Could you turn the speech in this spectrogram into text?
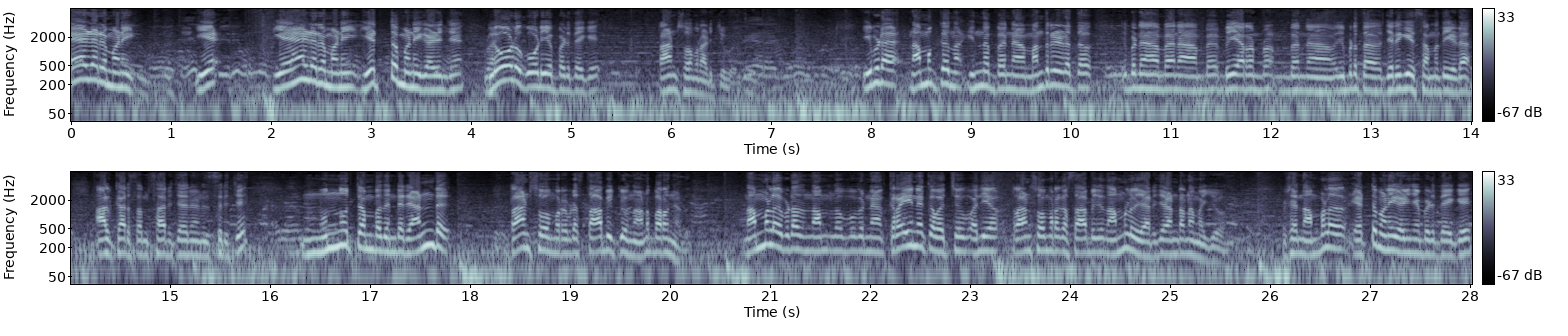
ഏഴര മണി ഏഴര മണി എട്ട് മണി കഴിഞ്ഞ് ലോഡ് കൂടിയപ്പോഴത്തേക്ക് ട്രാൻസ്ഫോമർ അടിച്ചു പോയി. ഇവിടെ നമുക്ക് ഇന്ന് പിന്നെ മന്ത്രിയുടെ അടുത്ത് ഇവിടെ പിന്നെ ബി ആർ എം പിന്നെ ഇവിടുത്തെ ജനകീയ സമിതിയുടെ ആൾക്കാർ സംസാരിച്ചതിനനുസരിച്ച് മുന്നൂറ്റമ്പതിന്റെ രണ്ട് ട്രാൻസ്ഫോമർ ഇവിടെ സ്ഥാപിക്കുമെന്നാണ് പറഞ്ഞത്. നമ്മൾ ഇവിടെ നം- പിന്നെ ക്രെയിനൊക്കെ വെച്ച് വലിയ ട്രാൻസ്ഫോമറൊക്കെ സ്ഥാപിച്ച് നമ്മൾ വിചാരിച്ച് രണ്ടെണ്ണം വയ്ക്കുമെന്ന്. പക്ഷേ നമ്മൾ എട്ട് മണി കഴിഞ്ഞപ്പോഴത്തേക്ക്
